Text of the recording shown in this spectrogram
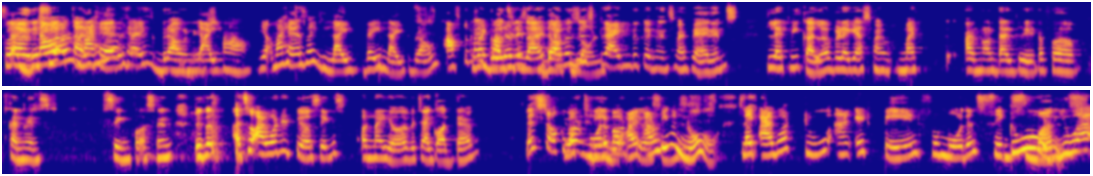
So like Uh, this now year, my currently hair your is like brownish. light. Huh. Yeah, my hair is like light, very light brown. After my I boards result, I dark was just trying to convince my parents to let me color, but I guess my my I'm not that great of a convincing person because uh, so I wanted piercings on my ear, which I got them. Let's talk You about more about. I, I don't even know. Like I got two and it pained for more than six Dude, months. you are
